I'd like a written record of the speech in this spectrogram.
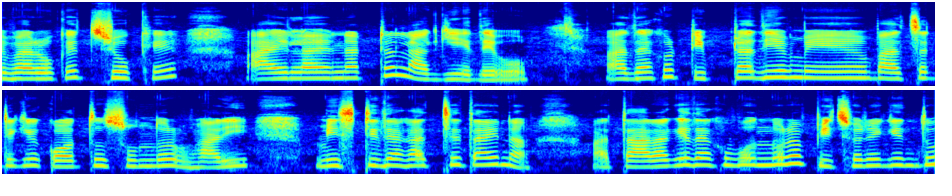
এবার ওকে চোখে আইলাইনারটা লাগিয়ে দেব। আর দেখো টিপটা দিয়ে মেয়ে, বাচ্চাটিকে কত সুন্দর ভারী মিষ্টি দেখাচ্ছে, তাই না? আর তার আগে দেখো বন্ধুরা, পিছনে কিন্তু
